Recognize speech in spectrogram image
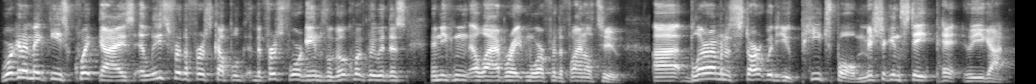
We're going to make these quick, guys, at least for the first couple, the first four games. We'll go quickly with this, then you can elaborate more for the final two. Uh, Blair, I'm going to start with you. Peach Bowl, Michigan State Pitt. Who you got?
